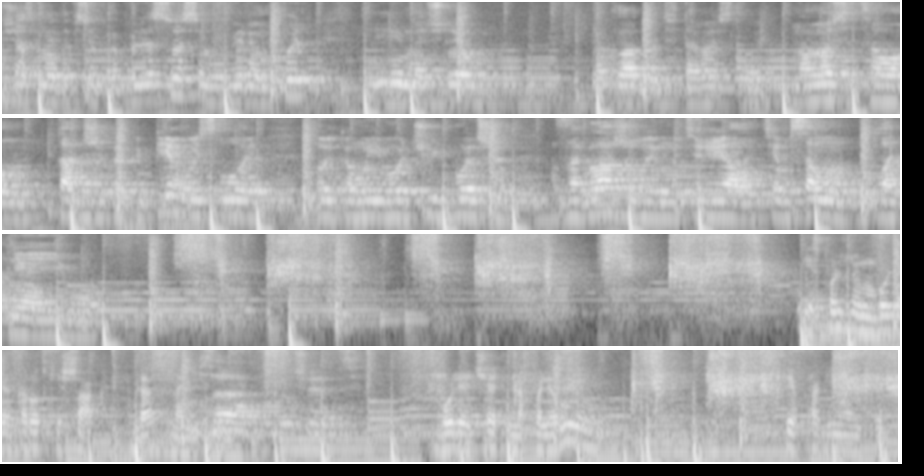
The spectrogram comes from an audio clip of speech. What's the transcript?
сейчас мы это все пропылесосим, уберем пыль и начнем накладывать второй слой. Наносится он так же, как и первый слой, только мы его чуть больше заглаживаем материал, тем самым уплотняя его. Используем более короткий шаг, да, нанесения? Да, получается. Более тщательно полируем все фрагменты.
